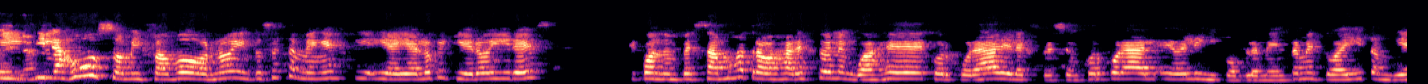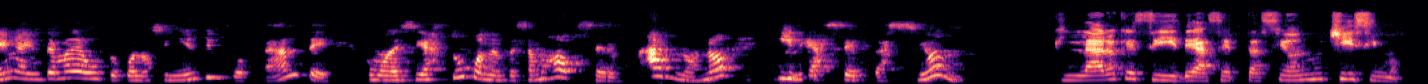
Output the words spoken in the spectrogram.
y, y, las uso a mi favor, ¿no? Y entonces también es, y allá lo que quiero ir es que cuando empezamos a trabajar esto del lenguaje corporal y la expresión corporal, Evelyn, y complementame tú ahí también, hay un tema de autoconocimiento importante, como decías tú, cuando empezamos a observarnos, ¿no? Y de aceptación. Claro que sí, de aceptación muchísimo.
